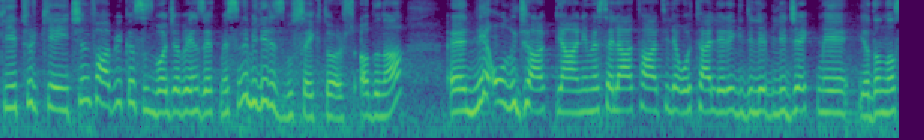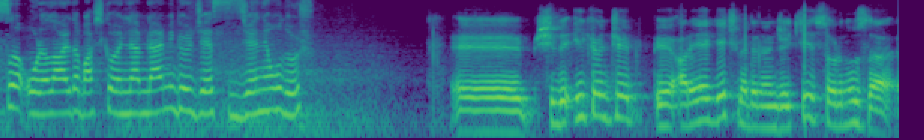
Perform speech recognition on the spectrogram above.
ki Türkiye için fabrikasız baca benzetmesini biliriz bu sektör adına. Ee, ne olacak yani mesela tatile otellere gidilebilecek mi ya da nasıl oralarda başka önlemler mi göreceğiz sizce ne olur? Ee, şimdi ilk önce e, araya geçmeden önceki sorunuzla e,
